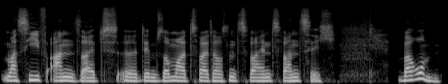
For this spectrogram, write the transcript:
massiv an seit äh, dem Sommer 2022. Warum?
